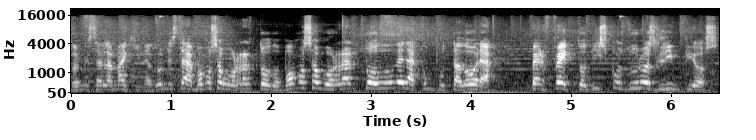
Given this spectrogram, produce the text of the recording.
¿Dónde está la máquina? ¿Dónde está? Vamos a borrar todo. Vamos a borrar todo de la computadora. Perfecto, discos duros limpios.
